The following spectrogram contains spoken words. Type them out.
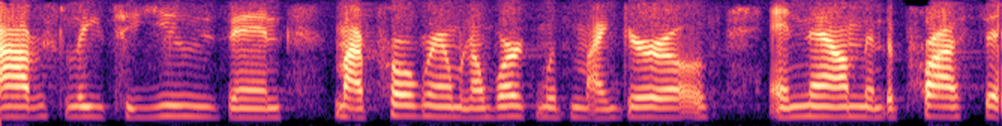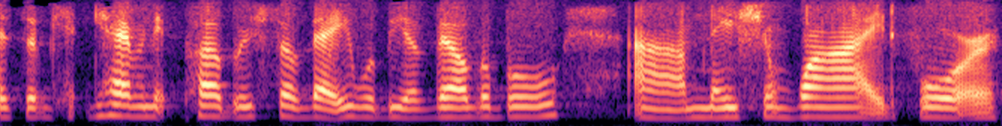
obviously to use in my program when I'm working with my girls, and now I'm in the process of having it published so that it will be available um, nationwide for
